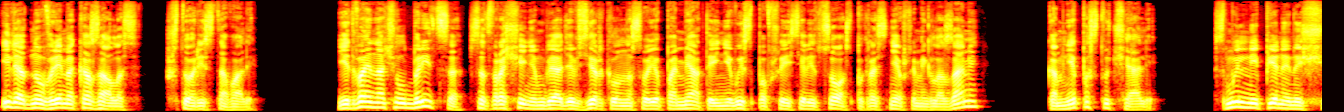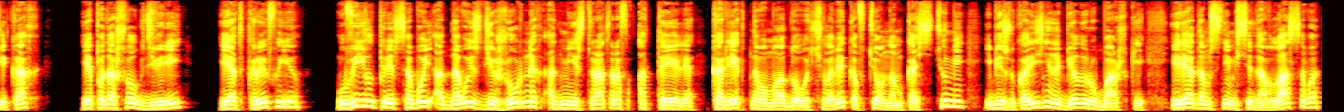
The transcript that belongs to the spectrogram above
Или одно время казалось, что арестовали. Едва я начал бриться, с отвращением глядя в зеркало на свое помятое и невыспавшееся лицо с покрасневшими глазами, ко мне постучали. С мыльной пеной на щеках я подошел к двери и, открыв ее, увидел перед собой одного из дежурных администраторов отеля, корректного молодого человека в темном костюме и безукоризненно белой рубашке, и рядом с ним седовласого,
